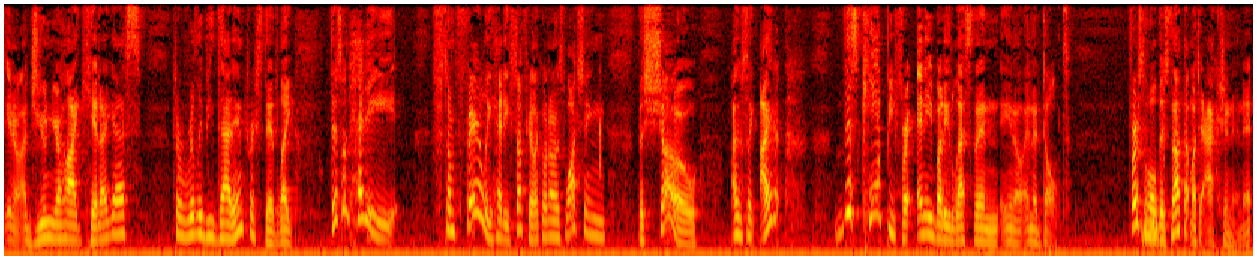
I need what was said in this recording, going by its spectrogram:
you know, a junior high kid, I guess, to really be that interested. Like, there's some heady some fairly heady stuff here. Like when I was watching the show, I was like, I this can't be for anybody less than you know an adult. First of all, there's not that much action in it.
